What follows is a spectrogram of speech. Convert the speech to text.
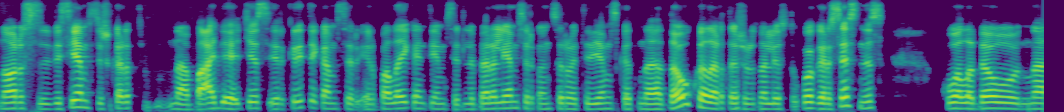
nors visiems iškart na badė akis ir kritikams ir ir palaikantiems ir liberaliems ir konservatyviems kad na daug lrt žurnalistų kuo garsesnis kuo labiau na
